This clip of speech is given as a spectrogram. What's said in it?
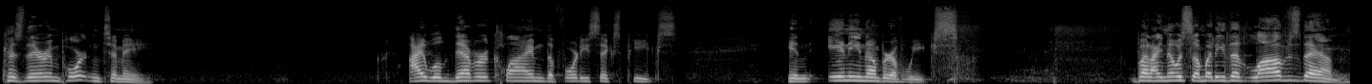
because they're important to me. I will never climb the 46 peaks in any number of weeks. but I know somebody that loves them.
